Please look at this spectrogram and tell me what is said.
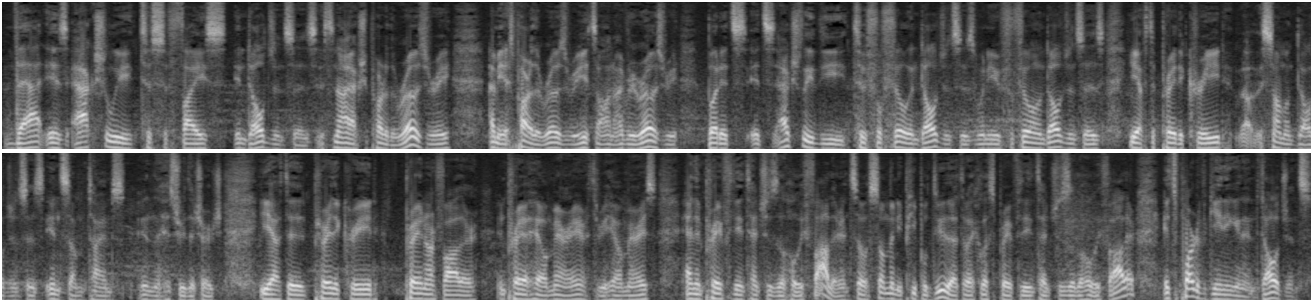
that is actually to suffice indulgences. It's not actually part of the rosary. I mean, it's part of the rosary. It's on every rosary, but it's it's actually the to fulfill indulgences. When you fulfill indulgences, you have to pray the creed. Some indulgences in sometimes in the history of the church, you have to pray the creed, pray in Our Father, and pray a Hail Mary or three Hail Marys, and then pray for the intentions of the Holy Father. And so, so many people do that. They're like, let's pray for the intentions of the Holy Father. It's part of gaining an indulgence,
